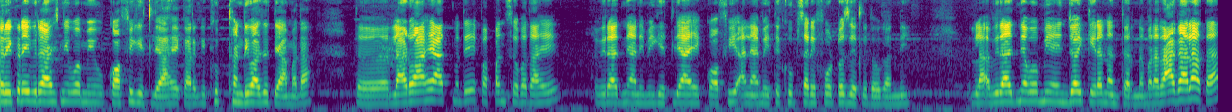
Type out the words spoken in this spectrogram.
तर इकडे विराजने व मी कॉफी घेतली आहे कारण की खूप थंडी वाजते आम्हाला. तर लाडू आहे आतमध्ये पप्पांसोबत आहे. विराजने आणि मी घेतली आहे कॉफी आणि आम्ही इथे खूप सारे फोटोज घेतले दोघांनी. ला विराजने व मी एन्जॉय केल्यानंतरनं. मला राग आला होता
